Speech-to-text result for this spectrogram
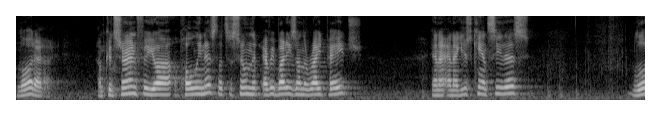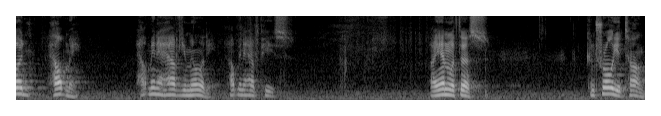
Lord, I, I'm concerned for your holiness. Let's assume that everybody's on the right page. And I, and I just can't see this. Lord, help me. Help me to have humility. Help me to have peace. I end with this control your tongue.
